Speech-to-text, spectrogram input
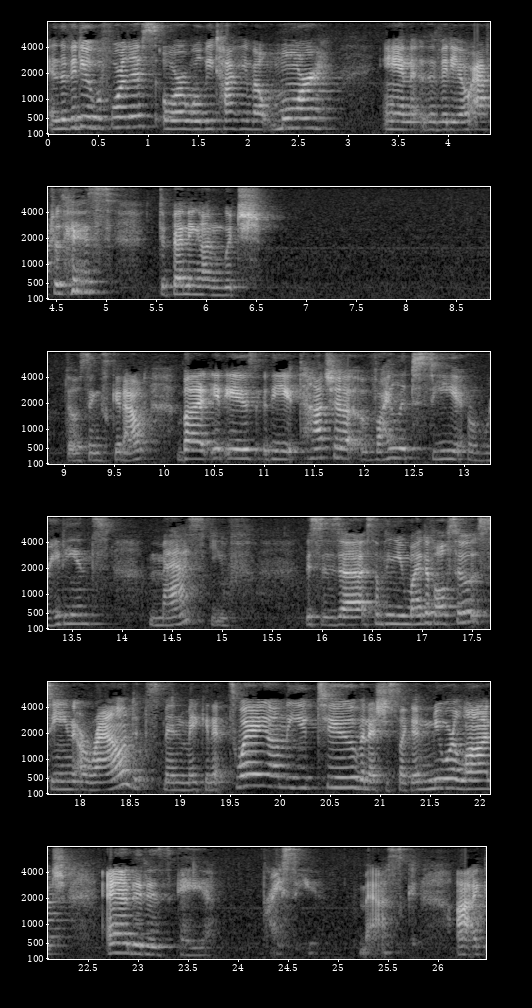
in the video before this or we'll be talking about more in the video after this, depending on which those things get out. But it is the Tatcha Violet-C Radiance Mask. You've this is uh, something you might have also seen around. It's been making its way on the YouTube and it's just like a newer launch and it is a pricey mask. I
